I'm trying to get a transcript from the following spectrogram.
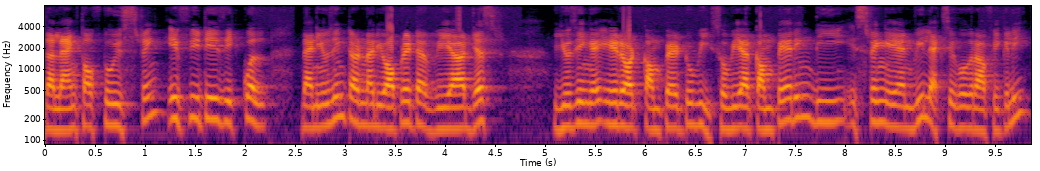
the length of two string. If it is equal then using ternary operator we are just using a, a dot compare to v. So, we are comparing the string a and v lexicographically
